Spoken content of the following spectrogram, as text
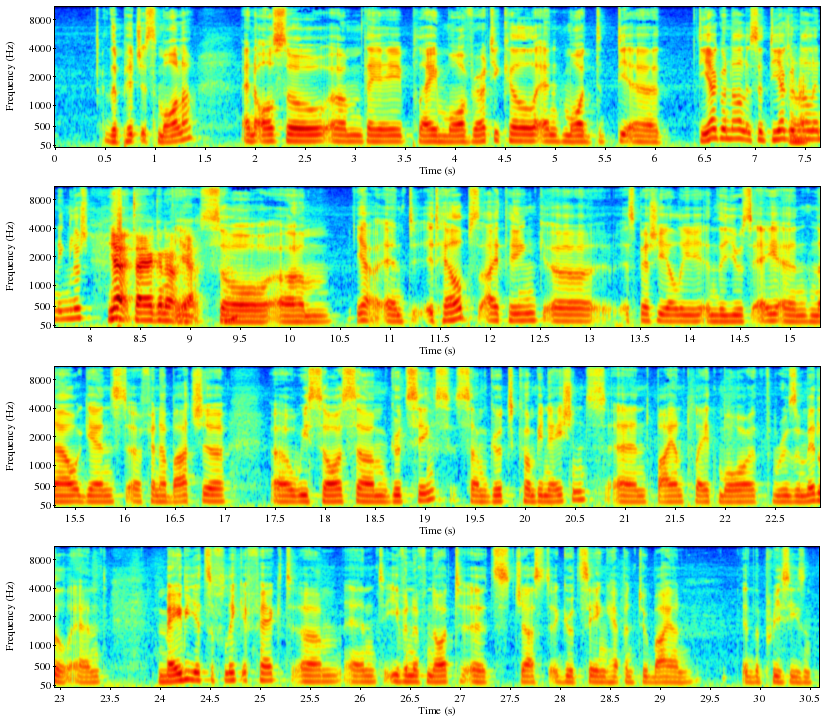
the pitch is smaller and also um, they play more vertical and more d- uh, diagonal. Is it diagonal in English? Yeah, diagonal. Yeah. yeah. So mm-hmm. um, yeah, and it helps. I think, uh, especially in the USA and now against uh, Fenerbahce. Uh, we saw some good things, some good combinations, and Bayern played more through the middle. And maybe it's a flick effect, um, and even if not, it's just a good thing happened to Bayern in the preseason.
